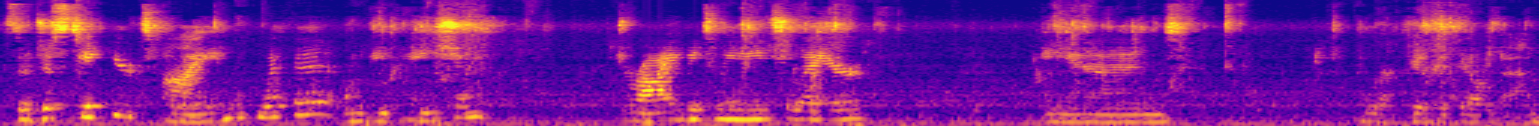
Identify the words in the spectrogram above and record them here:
so just take your time with it and be patient. Dry between each layer and we're good to go then.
